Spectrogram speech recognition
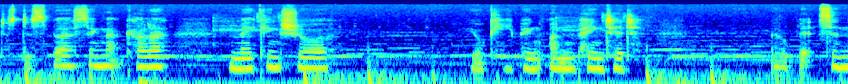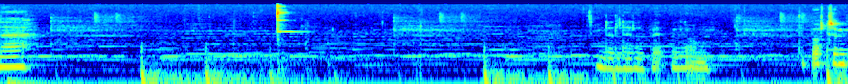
just dispersing that colour making sure you're keeping unpainted little bits in there. And a little bit along the bottom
